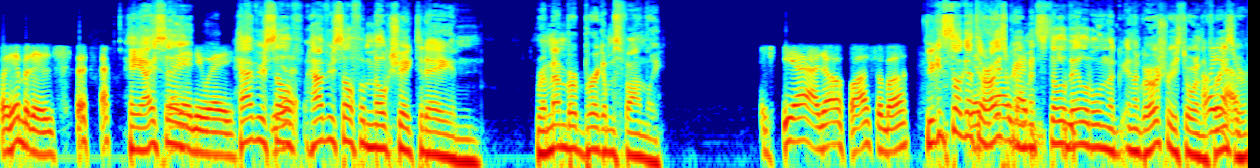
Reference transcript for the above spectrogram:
for him it is. Hey, I say But anyway, have yourself have yourself a milkshake today and remember Brigham's fondly. yeah, I know. Awesome, huh? You can still get Yeah, their ice cream. It's still available in the in the grocery store in the Oh, yeah. freezer.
